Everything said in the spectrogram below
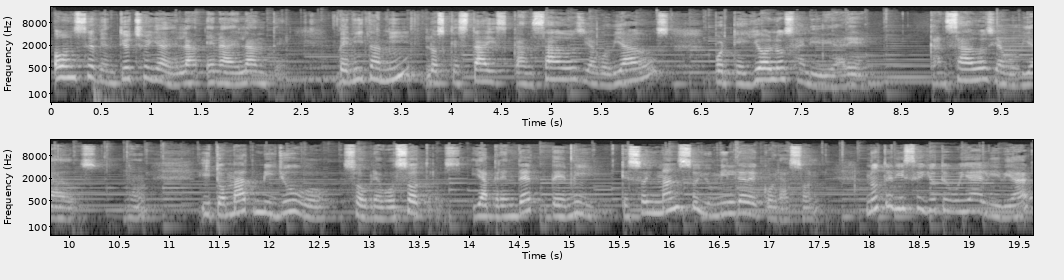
11, 28 y en adelante. Venid a mí los que estáis cansados y agobiados, porque yo los aliviaré. Cansados y agobiados. ¿no? Y tomad mi yugo sobre vosotros y aprended de mí, que soy manso y humilde de corazón no te dice yo te voy a aliviar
